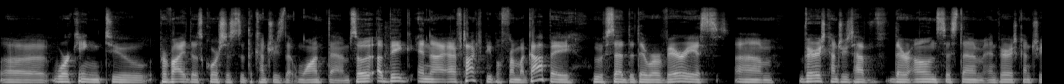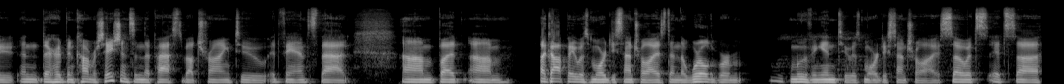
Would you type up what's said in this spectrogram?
uh, working to provide those courses to the countries that want them. So a big, and I, have talked to people from Agape who have said that there were various um, various countries have their own system, and various countries, and there had been conversations in the past about trying to advance that, um, but um, Agape was more decentralized, and the world we're moving into is more decentralized. So it's it's uh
